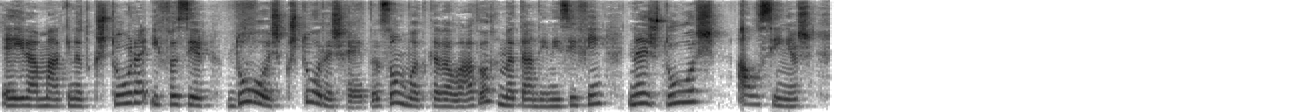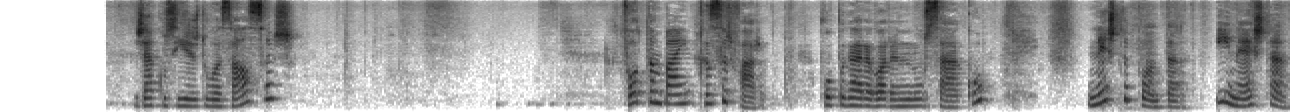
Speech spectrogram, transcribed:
É ir à máquina de costura e fazer duas costuras retas, uma de cada lado, arrematando início e fim, nas duas alcinhas. Já cozi as duas alças, Vou também reservar. Vou pegar agora no saco, nesta ponta e nesta,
